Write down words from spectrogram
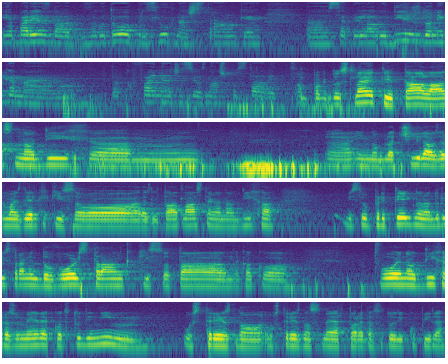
Je pa res, da zagotovo prisluhneš stranki, eh, se prilagodiš do neke meje. No. Tako fajn je, če si jo znaš postaviti. Ampak doslej ti ta lastni navdih um, in oblačila oziroma izdelki, ki so rezultat lastnega navdiha, v bistvu pritegnil na drugi strani dovolj strank, ki so ta nekako tvoj navdih razumele kot tudi njim ustrezno, ustrezno smer, torej da so tudi kupile.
